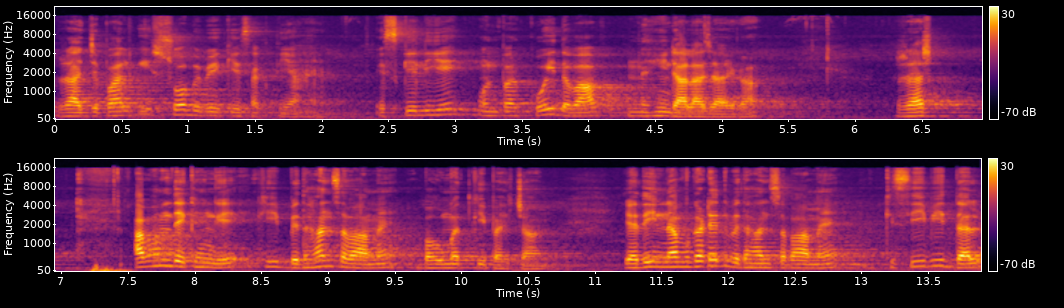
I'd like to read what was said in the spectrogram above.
राज्यपाल की स्वविवेकीय शक्तियाँ हैं। इसके लिए उन पर कोई दबाव नहीं डाला जाएगा। राष्ट्र, अब हम देखेंगे कि विधानसभा में बहुमत की पहचान। यदि नवगठित विधानसभा में किसी भी दल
